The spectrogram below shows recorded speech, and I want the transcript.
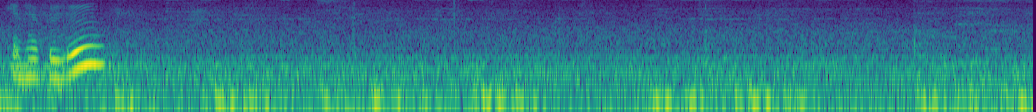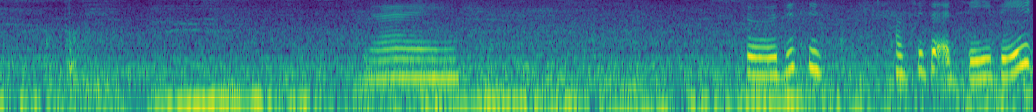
You can have a look. Nice. So this is considered a day bed.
